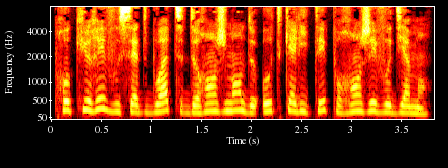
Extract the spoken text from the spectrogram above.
Procurez-vous cette boîte de rangement de haute qualité pour ranger vos diamants.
